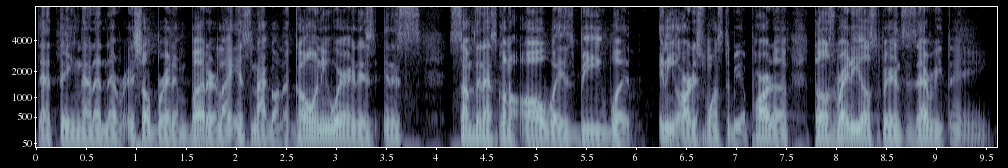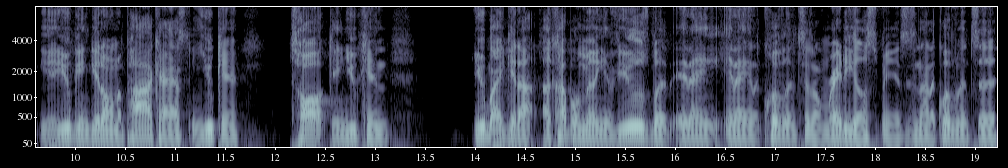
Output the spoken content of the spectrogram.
that thing that i never it's your bread and butter like it's not gonna go anywhere and it's and it's something that's gonna always be what any artist wants to be a part of those radio spins is everything you, you can get on a podcast and you can talk and you can you might get a, a couple million views but it ain't it ain't equivalent to them radio spins it's not equivalent to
